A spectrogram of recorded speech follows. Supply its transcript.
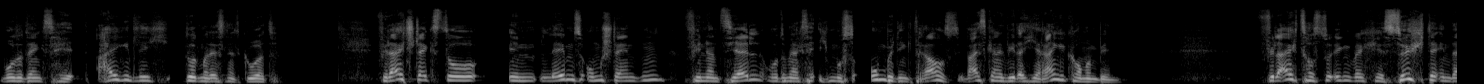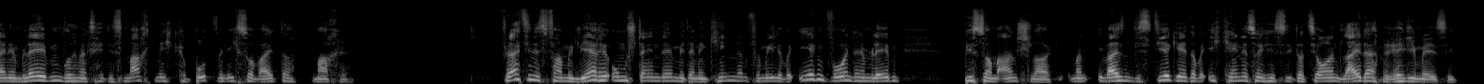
wo du denkst, hey, eigentlich tut mir das nicht gut. Vielleicht steckst du in Lebensumständen finanziell, wo du merkst, hey, ich muss unbedingt raus. Ich weiß gar nicht, wie ich hier reingekommen bin. Vielleicht hast du irgendwelche Süchte in deinem Leben, wo du merkst, hey, das macht mich kaputt, wenn ich so weitermache. Vielleicht sind es familiäre Umstände mit deinen Kindern, Familie, aber irgendwo in deinem Leben bist du am Anschlag. Ich, meine, ich weiß nicht, wie es dir geht, aber ich kenne solche Situationen leider regelmäßig.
